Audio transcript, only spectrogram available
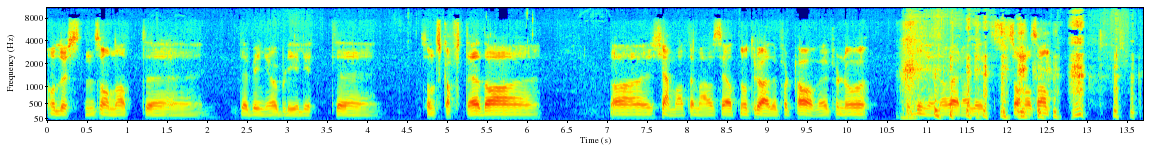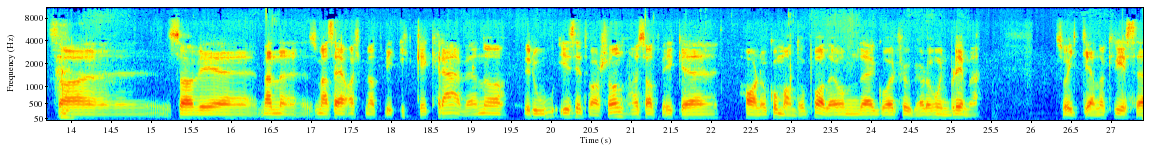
og lysten, sånn at uh, det begynner å bli litt uh, sånn skafte. Da, da kommer hun til meg og sier at nå tror jeg det får ta over, for nå, nå begynner det å være litt sånn og sånn. Så, så vi Men eh, som jeg sier, alt med at vi ikke krever noe ro i situasjonen. Altså at vi ikke har noe kommando på det om det går fugl og hund blir med. Så ikke er noe krise,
